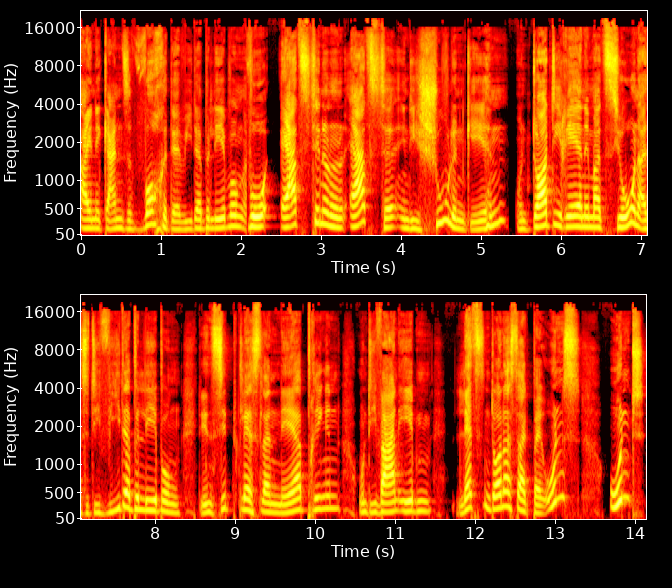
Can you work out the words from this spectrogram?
eine ganze Woche der Wiederbelebung, wo Ärztinnen und Ärzte in die Schulen gehen und dort die Reanimation, also die Wiederbelebung, den Siebtklässlern näher bringen. Und die waren eben letzten Donnerstag bei uns und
